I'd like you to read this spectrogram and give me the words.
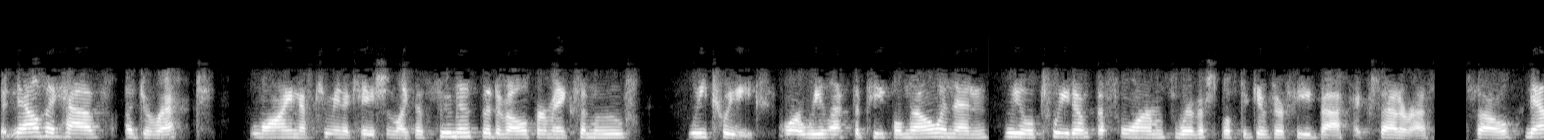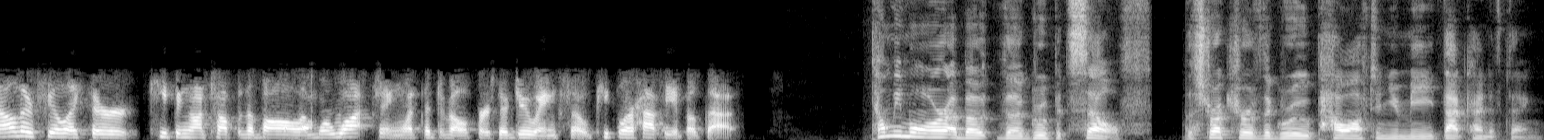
but now they have a direct line of communication. Like as soon as the developer makes a move, we tweet or we let the people know and then we'll tweet out the forms where they're supposed to give their feedback, etc. So now they feel like they're keeping on top of the ball and we're watching what the developers are doing. So people are happy about that. Tell me more about the group itself, the structure of the group, how often you meet, that kind of thing.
